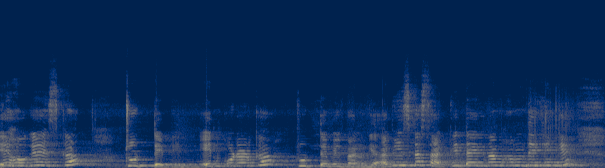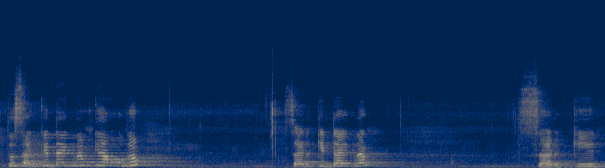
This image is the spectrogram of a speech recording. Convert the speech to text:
ये हो गया इसका ट्रूथ टेबल एनकोडर का ट्रूथ टेबल बन गया। अभी इसका सर्किट डायग्राम हम देखेंगे। तो सर्किट डायग्राम क्या होगा? Circuit diagram circuit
